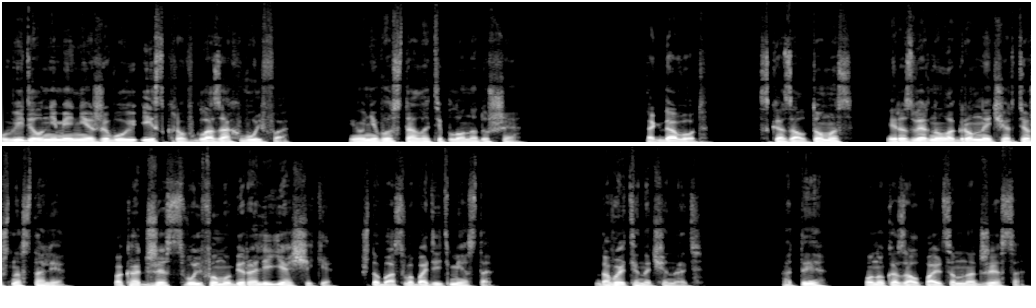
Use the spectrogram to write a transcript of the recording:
увидел не менее живую искру в глазах Вульфа, и у него стало тепло на душе. «Тогда вот», — сказал Томас и развернул огромный чертеж на столе, пока Джесс с Вульфом убирали ящики, чтобы освободить место. «Давайте начинать. А ты...» — он указал пальцем на Джесса,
